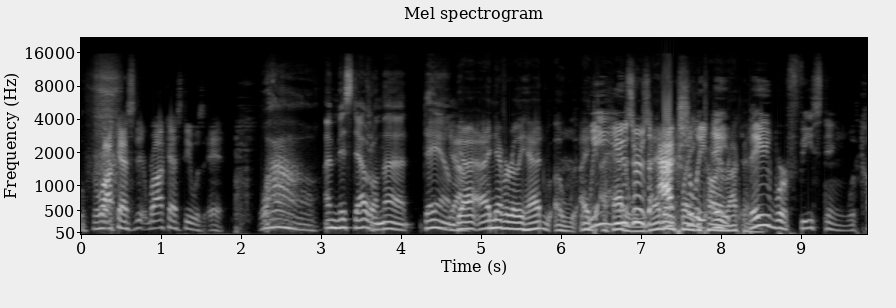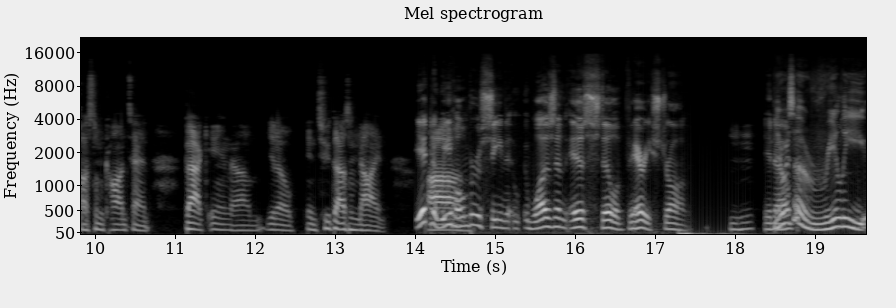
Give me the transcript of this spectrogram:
RawkSD Rock SD was it. Wow. I missed out on that. Damn. Yeah. Yeah, I never really had a. I, Wii I had a users Wii, but I didn't play actually guitar ate. rock. They were feasting with custom content back in um you know in 2009. yeah, the Wii Um, homebrew scene was and is still very strong. hmm You know, There was a really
